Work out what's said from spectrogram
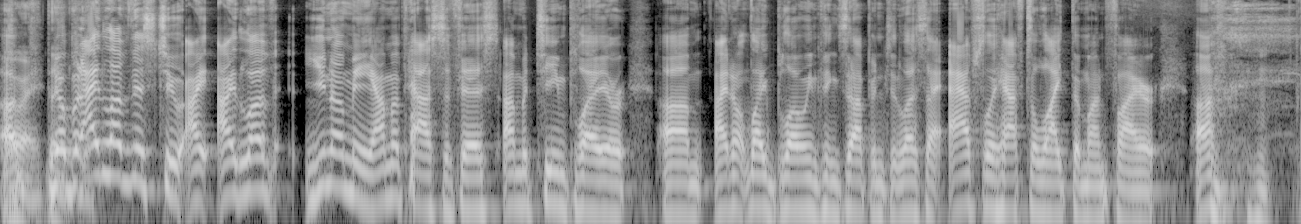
All Um, right. no, but you. I love this too. I, I love, you know me, I'm a pacifist. I'm a team player. Um, I don't like blowing things up unless I absolutely have to light them on fire. Um,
